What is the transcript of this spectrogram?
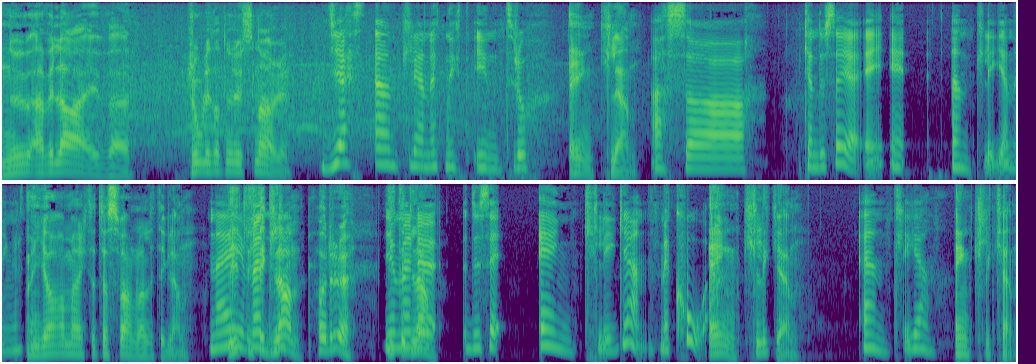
Nu är vi live. Roligt att ni lyssnar. Yes, äntligen ett nytt intro. Äntligen. Alltså, kan du säga ä- ä- äntligen en gång till? Men jag har märkt att jag svamlar lite grann. Nej, lite, lite men- grann. Hörde du? Ja, Lite men grann. du, du säger äntligen med K. Äntligen. Äntligen. Äntligen.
